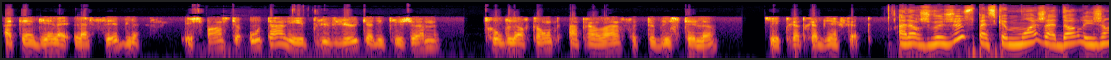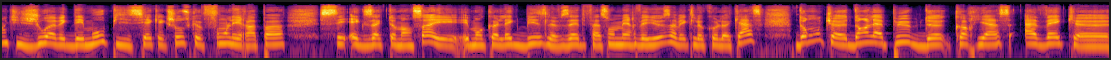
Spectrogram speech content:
atteint bien la, la cible. Et je pense que autant les plus vieux que les plus jeunes trouvent leur compte à travers cette publicité-là, qui est très, très bien faite. Alors, je veux juste, parce que moi, j'adore les gens qui jouent avec des mots, puis s'il y a quelque chose que font les rappeurs, c'est exactement ça. Et, mon collègue Biz le faisait de façon merveilleuse avec le colocasse. Donc, euh, dans la pub de Corias avec euh,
